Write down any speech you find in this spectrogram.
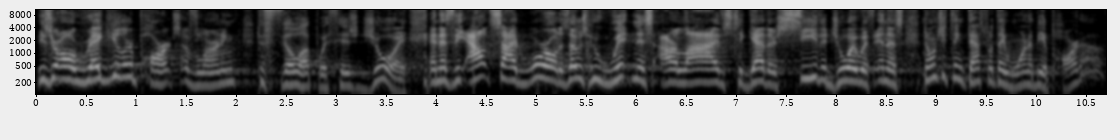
These are all regular parts of learning to fill up with His joy. And as the outside world, as those who witness our lives together, see the joy within us, don't you think that's what they want to be a part of?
